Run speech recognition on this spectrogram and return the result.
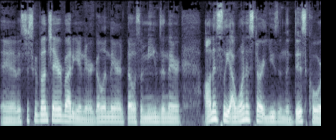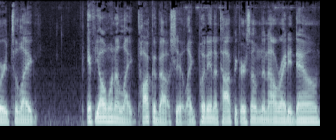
and it's just a bunch of everybody in there. Go in there, throw some memes in there. Honestly, I want to start using the Discord to like if y'all want to like talk about shit, like put in a topic or something, and I'll write it down,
